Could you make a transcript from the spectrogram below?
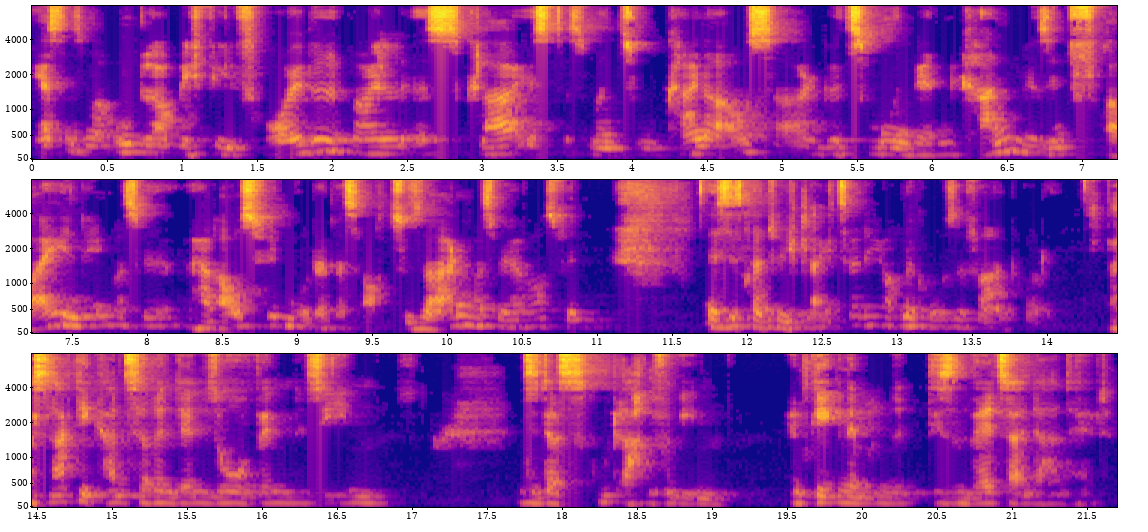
erstens mal unglaublich viel Freude, weil es klar ist, dass man zu keiner Aussage gezwungen werden kann. Wir sind frei in dem, was wir herausfinden oder das auch zu sagen, was wir herausfinden. Es ist natürlich gleichzeitig auch eine große Verantwortung. Was sagt die Kanzlerin denn so, wenn sie Ihnen, wenn sie das Gutachten von Ihnen entgegennimmt und diesen Wälzer in der Hand hält?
